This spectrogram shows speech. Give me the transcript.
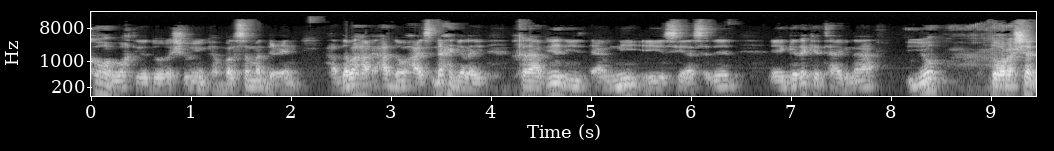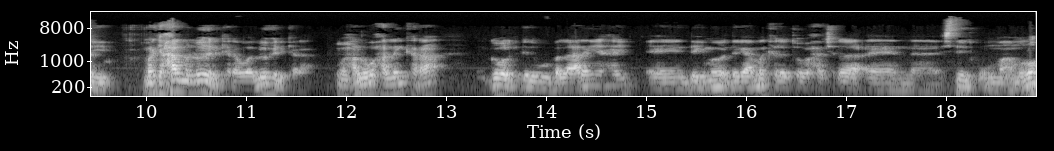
ka hor waktiga doorashooyinka balse ma dhicin. Haddaba hadda waxaa isdhex galay khilaafyadii amni iyo siyaasadeed ee geda ka taagnaa iyo doorashadii. Marka xal ma loo heli karaa? Waa loo heli karaa. Waxaa lagu xallin karaa gobolka geda wuu ballaaran yahay. Degaamo kaleeto waxaa jira stateku uu maamulo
